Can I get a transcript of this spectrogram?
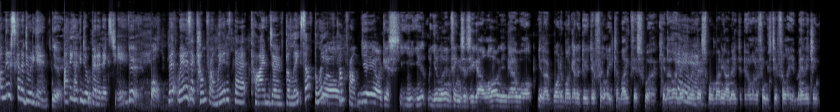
I'm just going to do it again. Yeah. I think I can do it better next year. yeah. Well, That, where does that come from? Where does that kind of belief, self belief, well, come from? Yeah, I guess you, you, you learn things as you go along and go, well, you know, what am I going to do differently to make this work? You know, I need to invest more money. I need to do a lot of things differently and managing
